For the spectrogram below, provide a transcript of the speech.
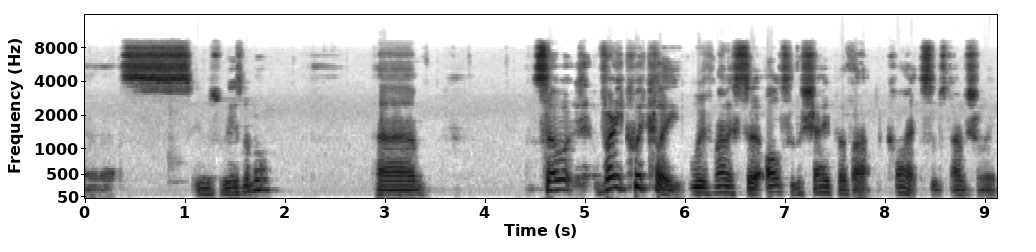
that seems reasonable. Um, so very quickly, we've managed to alter the shape of that quite substantially.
